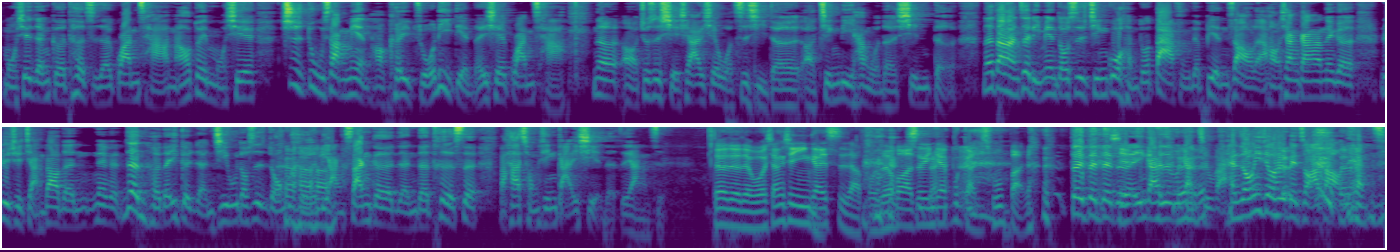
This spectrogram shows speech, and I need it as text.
某些人格特质的观察，然后对某些制度上面哈可以着力点的一些观察，那哦、就是写下一些我自己的呃经历和我的心得。那当然这里面都是经过很多大幅的变造了，好像刚刚那个 Rich 讲到的那个任何的一个人。几乎都是融合两三个人的特色，把它重新改写的这样子。对对对，我相信应该是啊，否则的话，这应该不敢出版。对对对对，应该是不敢出版，很容易就会被抓到 这样子。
